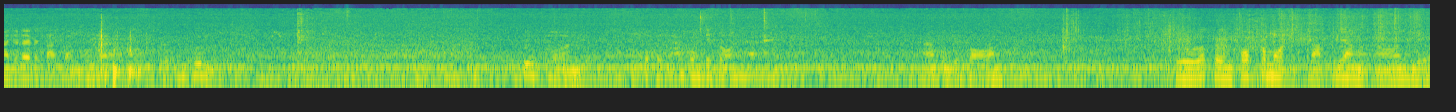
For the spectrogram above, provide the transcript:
น่าจะได้ไปตัดฝั่งนู้นแล้วหรือเป็นพึ่งพึ่งก่อนนี่จะเป็นน้ำคงจะสอนนะครับ น้ำคงจะสอนดูแล้วเกินครบก็หมด ดับหรือยังอะอ๋อยังเหลือ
